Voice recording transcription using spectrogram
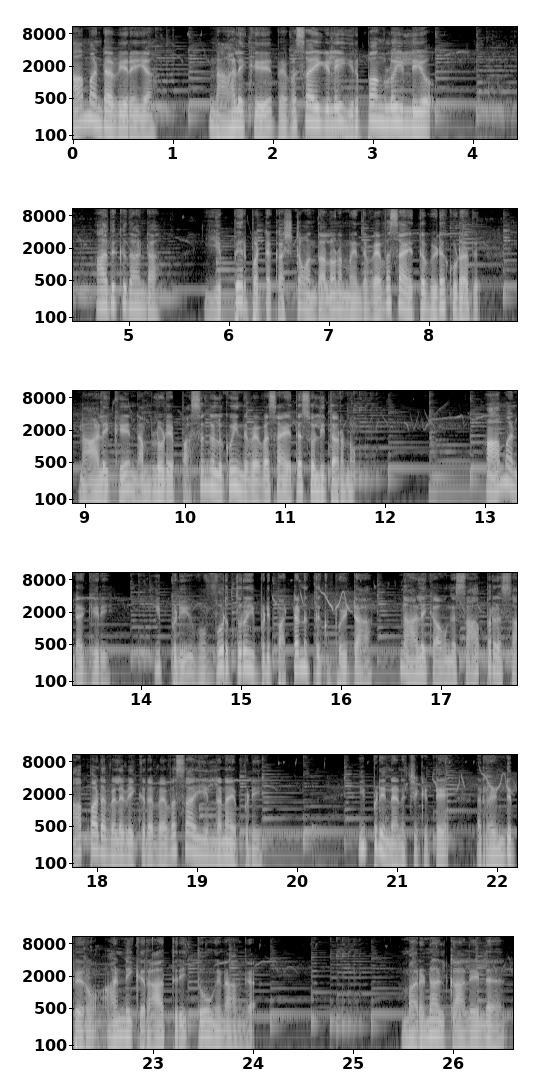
ஆமாண்டா வீரையா நாளைக்கு விவசாயிகளே இருப்பாங்களோ இல்லையோ? அதுக்கு தாண்டா எப்பேற்பட்ட கஷ்டம் வந்தாலும் நம்ம இந்த விவசாயத்தை விடக்கூடாது. நாளைக்கு நம்மளுடைய பசங்களுக்கும் இந்த விவசாயத்தை சொல்லித் தரணும். ஆமாண்டா கிரி. இப்படி ஒவ்வொருத்தரும் இப்படி பட்டணத்துக்கு போயிட்டா நாளைக்கு அவங்க சாப்பிட்ற சாப்பாடை விளைவிக்கிற விவசாயி இல்லைன்னா எப்படி? இப்படி நினச்சிக்கிட்டே ரெண்டு பேரும் அன்னைக்கு ராத்திரி தூங்கினாங்க. மறுநாள் காலையில்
